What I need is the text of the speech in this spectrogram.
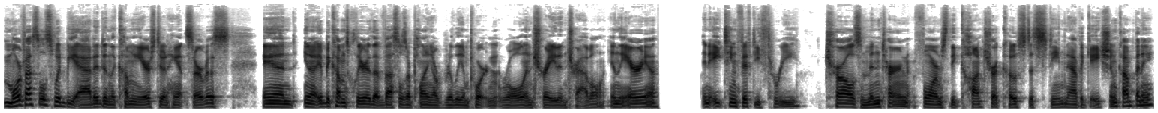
More vessels would be added in the coming years to enhance service, and, you know, it becomes clear that vessels are playing a really important role in trade and travel in the area. In 1853, Charles Minturn forms the Contra Costa Steam Navigation Company,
